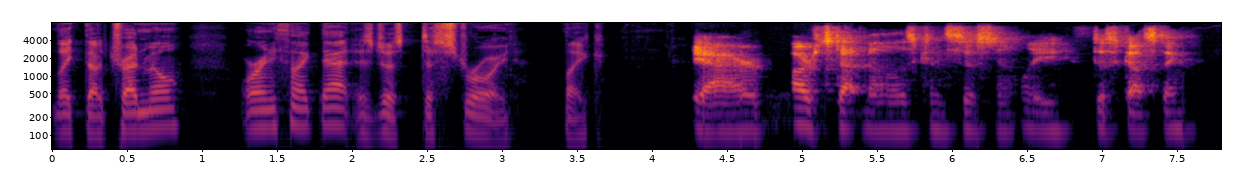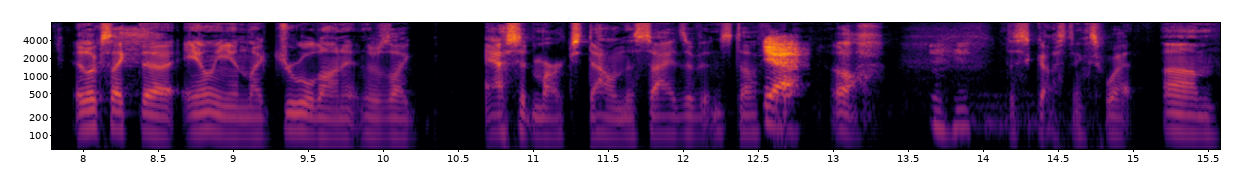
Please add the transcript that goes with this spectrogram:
like the treadmill or anything like that is just destroyed. Like, Yeah, our our step mill is consistently disgusting. It looks like the alien like drooled on it. And there's like acid marks down the sides of it and stuff. Yeah. Ugh, hmm disgusting sweat. Um,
